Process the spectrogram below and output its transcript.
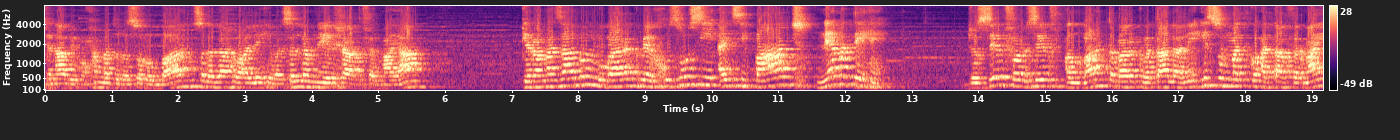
जनाब मोहम्मद रसूलुल्लाह सल्लल्लाहु अलैहि वसल्लम ने इरशाद फरमाया कि रमज़ानुल मुबारक में खुसूसी ऐसी पाँच नेमतें हैं, जो सिर्फ़ और सिर्फ़ अल्लाह तबारक व ताला ने इस उम्मत को अता फरमाई।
